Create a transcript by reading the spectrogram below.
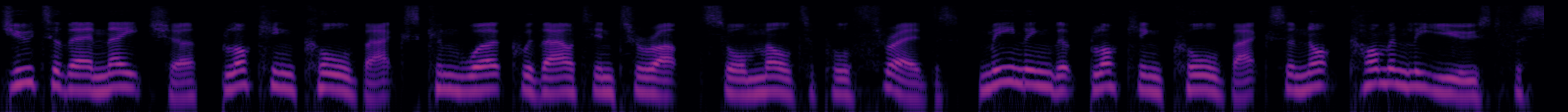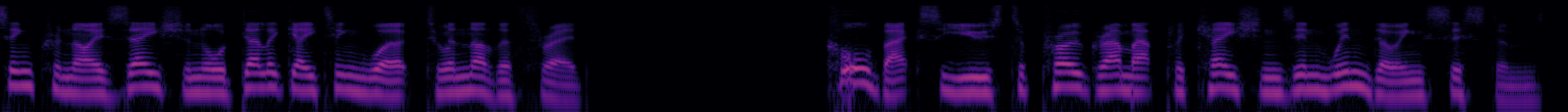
Due to their nature, blocking callbacks can work without interrupts or multiple threads, meaning that blocking callbacks are not commonly used for synchronization or delegating work to another thread. Callbacks are used to program applications in windowing systems.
